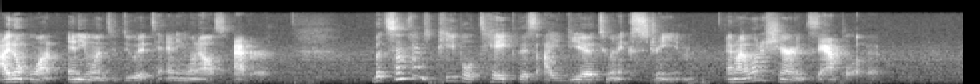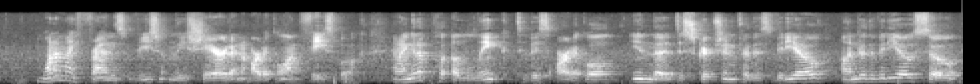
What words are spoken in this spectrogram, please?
I don't want anyone to do it to anyone else ever. But sometimes people take this idea to an extreme, and I want to share an example of it. One of my friends recently shared an article on Facebook, and I'm going to put a link to this article in the description for this video, under the video, so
